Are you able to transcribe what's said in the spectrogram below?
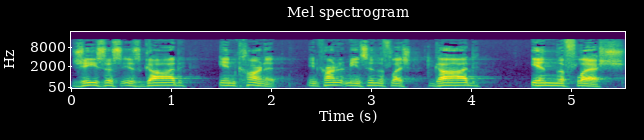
Jesus is God incarnate. Incarnate means in the flesh. God in the flesh,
